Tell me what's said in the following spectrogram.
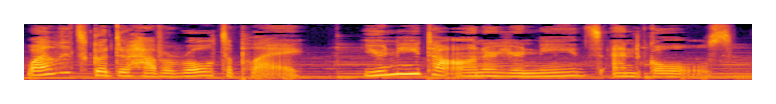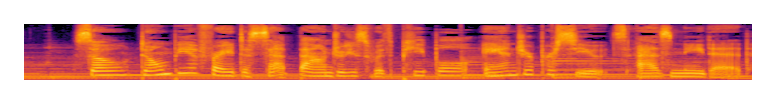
While it's good to have a role to play, you need to honor your needs and goals. So don't be afraid to set boundaries with people and your pursuits as needed.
